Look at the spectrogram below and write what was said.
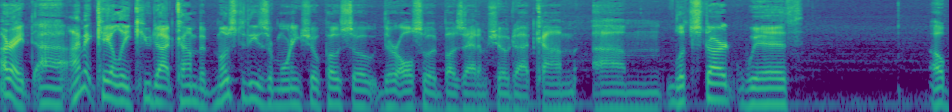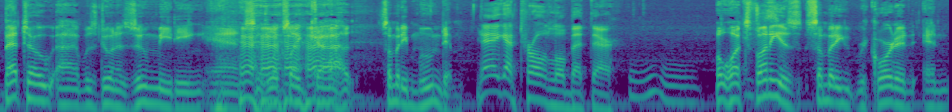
All right, uh, I'm at KLAQ.com, but most of these are morning show posts, so they're also at BuzzAdamShow.com. Um, let's start with. Oh, Beto uh, was doing a Zoom meeting, and it looks like uh, somebody mooned him. Yeah, he got trolled a little bit there. But what's funny is somebody recorded, and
